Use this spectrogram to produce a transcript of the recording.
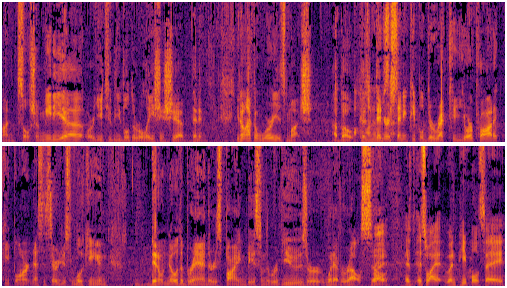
on social media or YouTube, and you build a relationship, then it, you don't have to worry as much about because then you're sending people direct to your product. People aren't necessarily just looking and they don't know the brand. They're just buying based on the reviews or whatever else. So Right. It's, it's why when people say,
